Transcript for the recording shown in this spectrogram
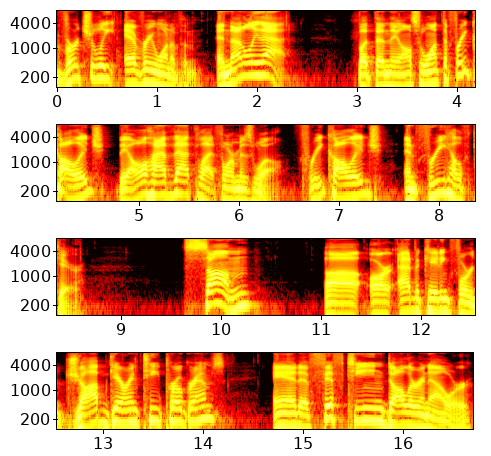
Virtually every one of them. And not only that, but then they also want the free college. They all have that platform as well free college and free health care. Some uh, are advocating for job guarantee programs and a $15 an hour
